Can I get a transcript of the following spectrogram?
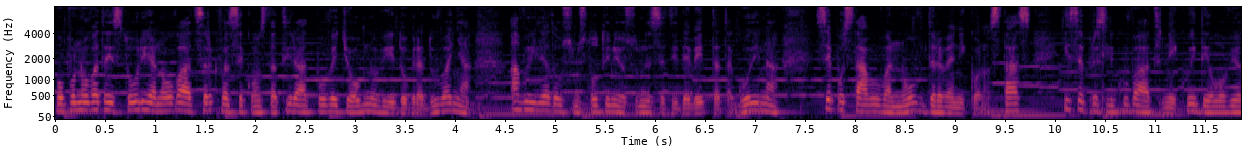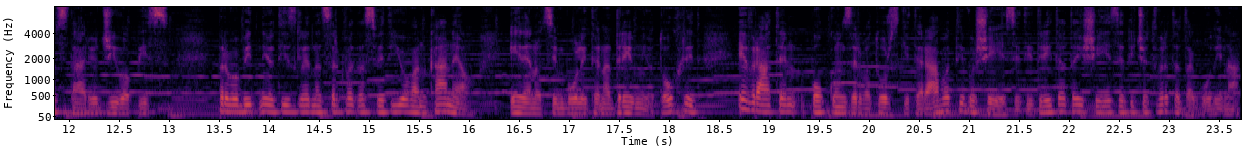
Во поновата историја на оваа црква се констатираат повеќе обнови и доградувања, а во 1889 година се поставува нов дрвен иконостас и се пресликуваат некои делови од стариот живопис. Првобитниот изглед на црквата Свети Јован Канео, еден од символите на древниот Охрид, е вратен по конзерваторските работи во 63-та и 64-та година,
